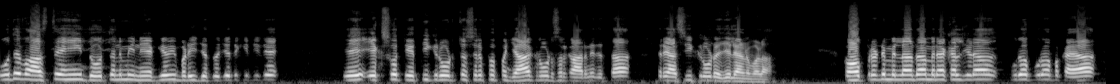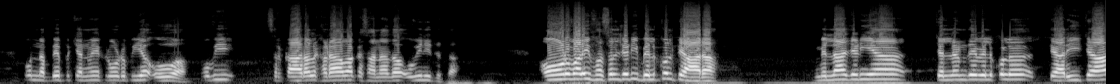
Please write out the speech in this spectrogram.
ਉਹਦੇ ਵਾਸਤੇ ਅਸੀਂ 2-3 ਮਹੀਨੇ ਅੱਗੇ ਵੀ ਬੜੀ ਜਦੋਜਹਿਦ ਕੀਤੀ ਤੇ ਇਹ 133 ਕਰੋੜ ਚੋਂ ਸਿਰਫ 50 ਕਰੋੜ ਸਰਕਾਰ ਨੇ ਦਿੱਤਾ 83 ਕਰੋੜ ਅਜੇ ਲੈਣ ਵਾਲਾ। ਕੋਆਪਰੇਟਿਵ ਮਿੱਲਾਂ ਦਾ ਮੇਰਾ ਖਿਆਲ ਜਿਹੜਾ ਪੂਰਾ ਪੂਰਾ ਬਕਾਇਆ, ਉਹ 90-95 ਕਰੋੜ ਰੁਪਈਆ ਉਹ ਆ। ਉਹ ਵੀ ਸਰਕਾਰ ਵੱਲ ਖੜਾ ਵਾ, ਕਿਸਾਨਾਂ ਦਾ ਉਹ ਵੀ ਨਹੀਂ ਦਿੱਤਾ। ਆਉਣ ਵਾਲੀ ਫਸਲ ਜਿਹੜੀ ਬਿਲਕੁਲ ਤਿਆਰ ਆ। ਮਿੱਲਾਂ ਜਿਹੜੀਆਂ ਚੱਲਣ ਦੇ ਬਿਲਕੁਲ ਤਿਆਰੀ 'ਚ ਆ।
